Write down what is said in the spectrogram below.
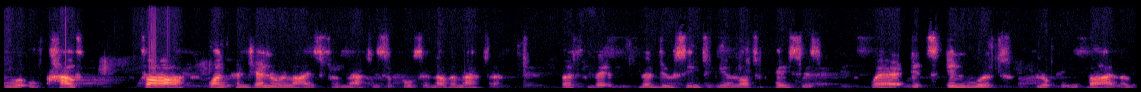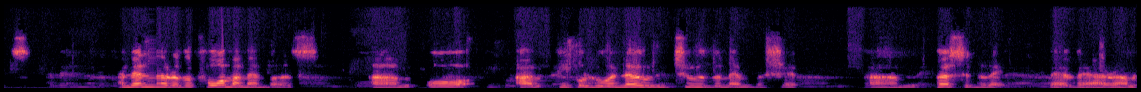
how far one can generalize from that is, of course, another matter. But there, there do seem to be a lot of cases where it's inward looking violence. And then there are the former members um, or um, people who are known to the membership um, personally, their, their um,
